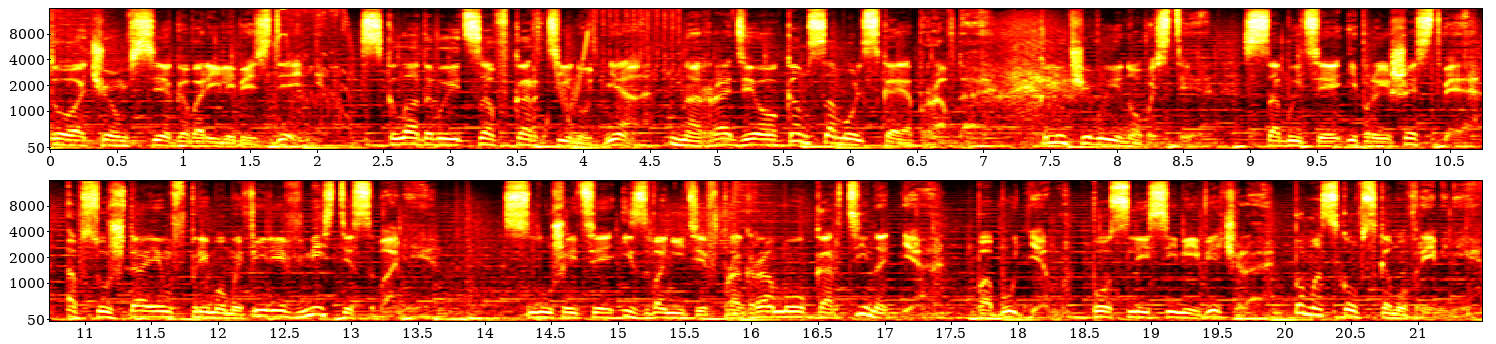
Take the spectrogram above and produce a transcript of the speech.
То, о чем все говорили весь день – складывается в картину дня на радио «Комсомольская правда». Ключевые новости, события и происшествия обсуждаем в прямом эфире вместе с вами. Слушайте и звоните в программу «Картина дня» по будням после 7 вечера по московскому времени.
